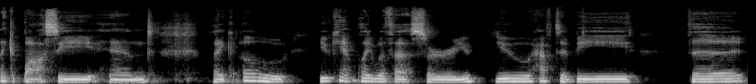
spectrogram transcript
like bossy and like oh you can't play with us or you you have to be the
